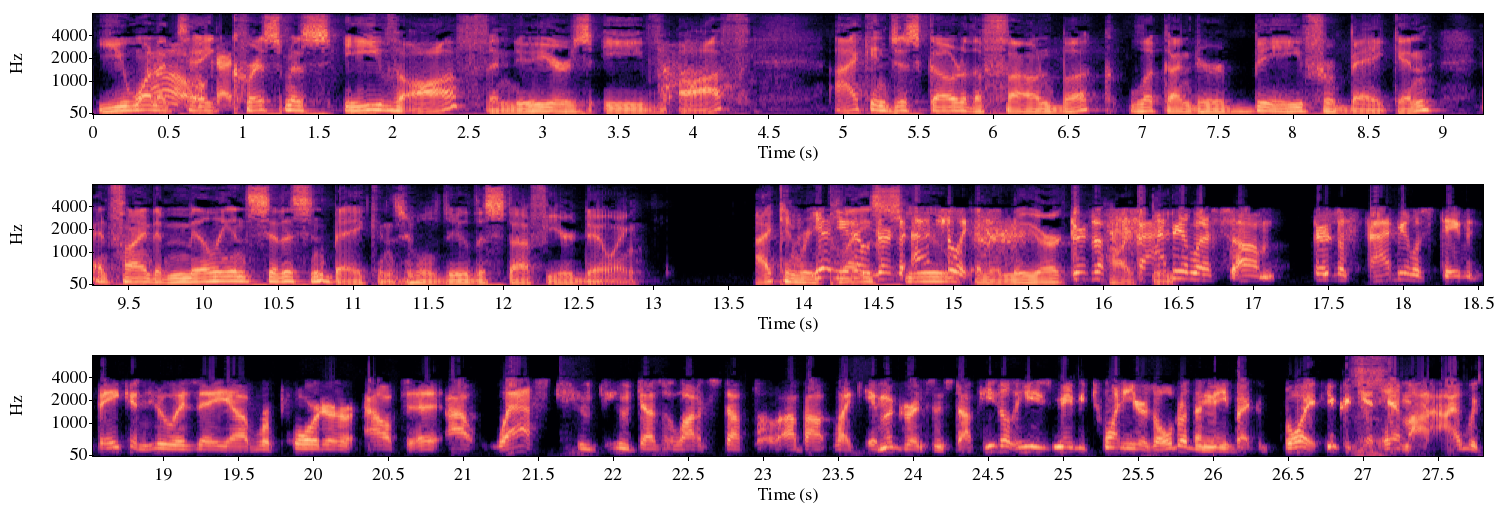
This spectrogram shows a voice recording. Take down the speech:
You want to Oh, take okay. Christmas Eve off and New Year's Eve off. I can just go to the phone book, look under B for bacon, and find a million citizen bacons who will do the stuff you're doing. I can Yeah, replace you know, you actually- in a New York There's a heartbeat. fabulous um there's a fabulous David Bacon who is a uh, reporter out uh, out west who who does a lot of stuff about like immigrants and stuff. He's he's maybe 20 years older than me, but boy, if you could get him, I, I would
